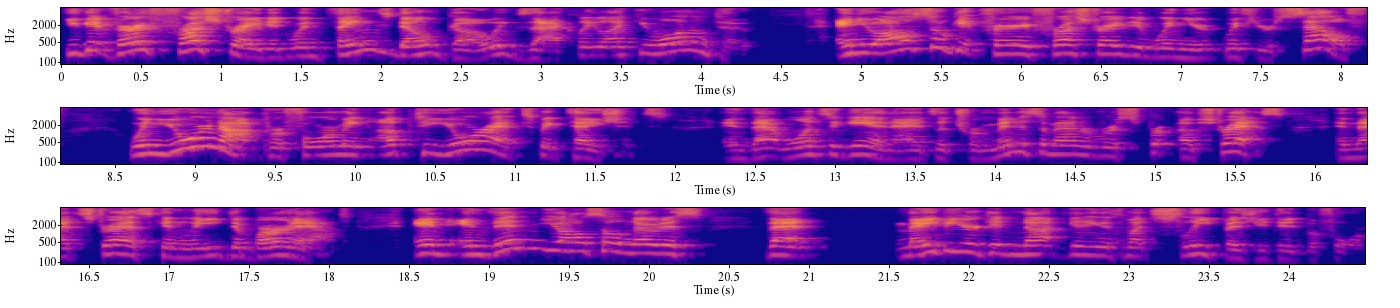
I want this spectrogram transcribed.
you get very frustrated when things don't go exactly like you want them to. And you also get very frustrated when you're with yourself when you're not performing up to your expectations. And that once again adds a tremendous amount of, resp- of stress. And that stress can lead to burnout. And, and then you also notice that maybe you're not getting as much sleep as you did before.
